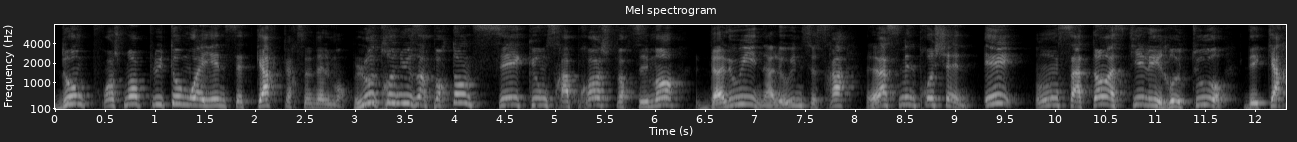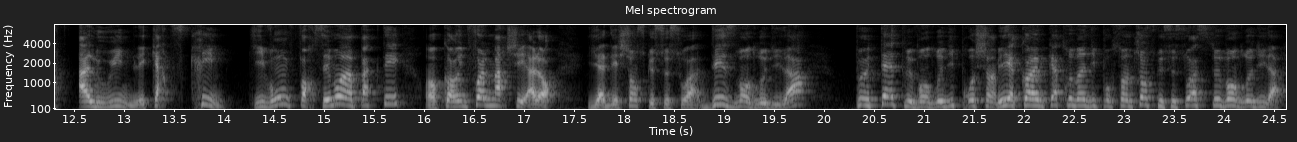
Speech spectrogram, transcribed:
Donc, franchement, plutôt moyenne cette carte personnellement. L'autre news importante, c'est qu'on se rapproche forcément d'Halloween. Halloween, ce sera la semaine prochaine. Et on s'attend à ce qu'il y ait les retours des cartes Halloween, les cartes Scream, qui vont forcément impacter encore une fois le marché. Alors, il y a des chances que ce soit dès ce vendredi-là, peut-être le vendredi prochain. Mais il y a quand même 90% de chances que ce soit ce vendredi-là.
